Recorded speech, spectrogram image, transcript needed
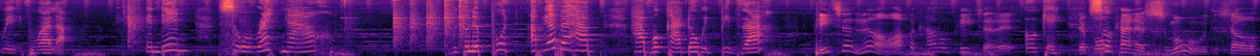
Wait, voila. And then, so right now, we're gonna put. Have you ever had avocado with pizza? Pizza? No, avocado pizza. They, Okay. they're both so, kind of smooth, so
